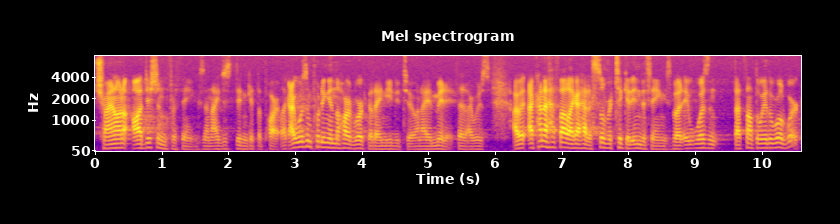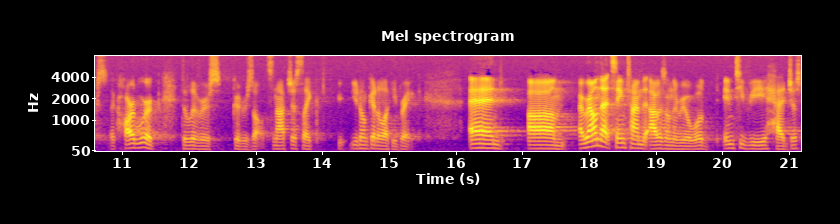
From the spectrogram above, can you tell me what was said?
trying to audition for things, and I just didn't get the part. Like I wasn't putting in the hard work that I needed to, and I admit it. That I was, I, I kind of thought like I had a silver ticket into things, but it wasn't. That's not the way the world works. Like hard work delivers good results, not just like you don't get a lucky break. And um, around that same time that I was on the Real World, MTV had just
